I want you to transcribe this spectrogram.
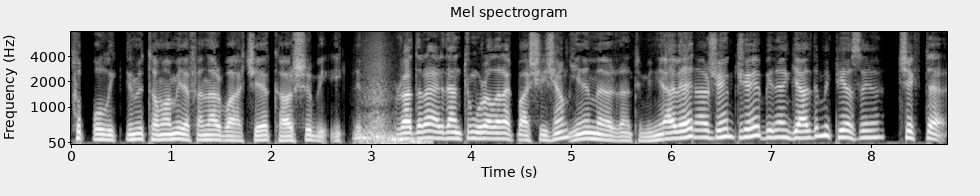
futbol iklimi tamamıyla Fenerbahçe'ye karşı bir iklim. Radara Erden Tümur alarak başlayacağım. Yine mi Erden Tümü? Evet. Çünkü bilen geldi mi piyasaya? Çıktı.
